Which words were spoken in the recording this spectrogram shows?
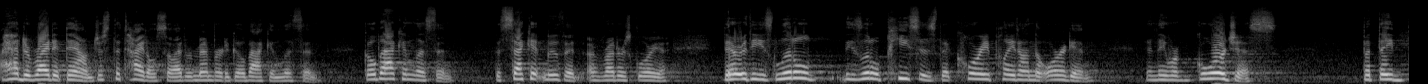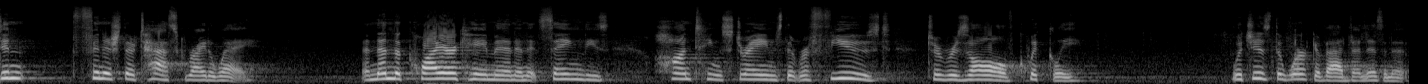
I had to write it down, just the title, so I'd remember to go back and listen. Go back and listen. The second movement of Rutter's Gloria. There were these little, these little pieces that Corey played on the organ, and they were gorgeous, but they didn't finish their task right away. And then the choir came in and it sang these haunting strains that refused to resolve quickly, which is the work of Advent, isn't it?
